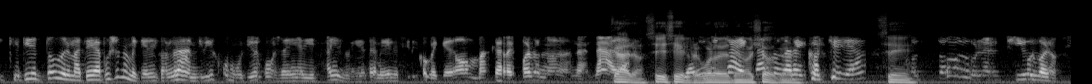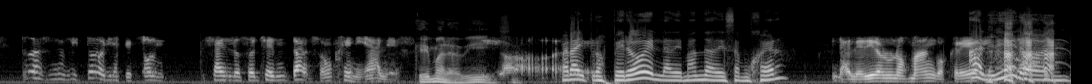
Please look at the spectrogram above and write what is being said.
y que tiene todo el material. Pues yo no me quedé con nada. Mi viejo murió cuando tenía 10 años, porque también el circo me quedó más que recuerdo, no, no, nada. Claro, sí, sí, Y el recuerdo cae tengo yo. Claro. Sí. con todo un archivo. Y bueno, todas esas historias que son ya en los 80 son geniales. Qué maravilla. Pará, ¿y prosperó en la demanda de esa mujer? Ya, le dieron unos mangos, creo. Ah, le dieron.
